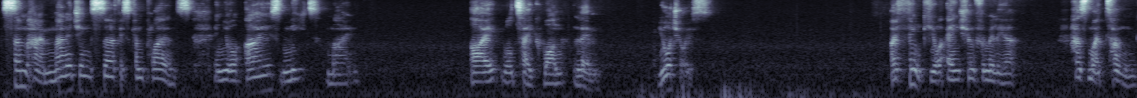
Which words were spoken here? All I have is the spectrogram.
somehow managing surface compliance, and your eyes meet mine. I will take one limb. Your choice. I think your ancient familiar has my tongue,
